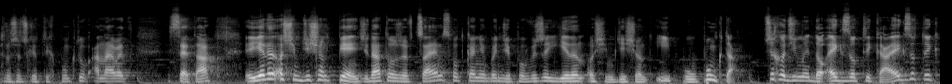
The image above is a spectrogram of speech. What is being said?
troszeczkę tych punktów, a nawet seta. 1,85 na to, że w całym spotkaniu będzie powyżej 1,80,5 punkta. Przechodzimy do egzotyka. Egzotyk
